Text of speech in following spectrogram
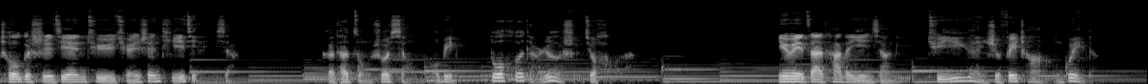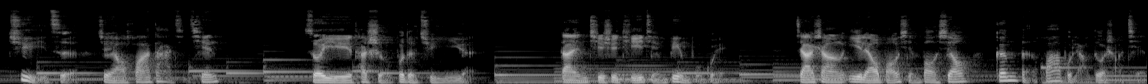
抽个时间去全身体检一下，可他总说小毛病。多喝点热水就好了，因为在他的印象里，去医院是非常昂贵的，去一次就要花大几千，所以他舍不得去医院。但其实体检并不贵，加上医疗保险报销，根本花不了多少钱。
